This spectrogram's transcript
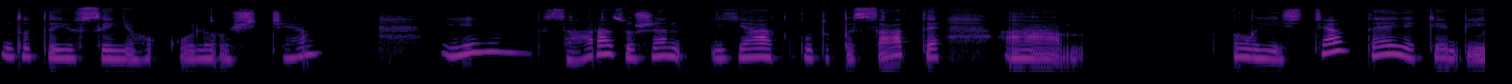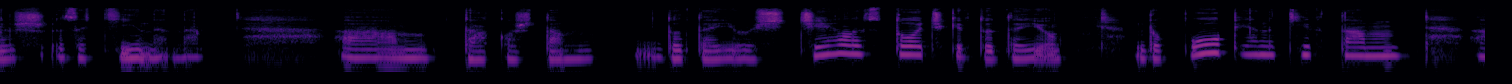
додаю синього кольору ще. І зараз уже я буду писати а, листя, те, яке більш затінене. А, Також там додаю ще листочків, додаю до пуп'янків там а,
